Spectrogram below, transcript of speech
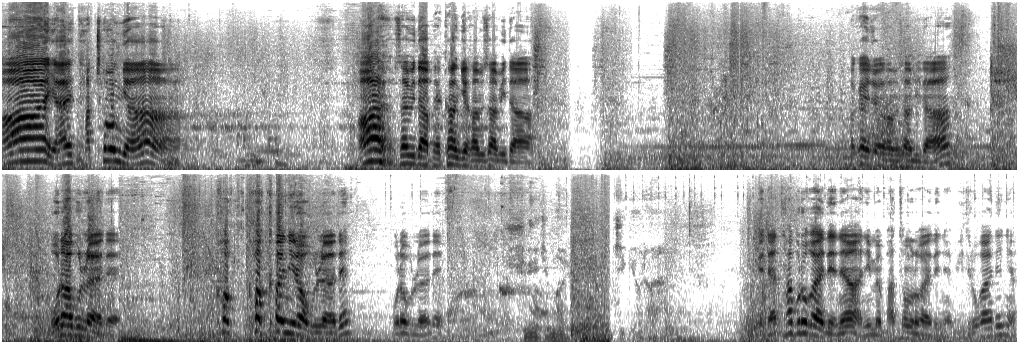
아야다 처먹냐. 아 감사합니다 백한개 감사합니다. 박하게 저 감사합니다. 뭐라 불러야 돼? 컵 컵컨이라고 불러야 돼? 뭐라 불러야 돼? 쉬지 말고 움직여라. 이게 내가 탑으로 가야 되냐 아니면 바텀으로 가야 되냐 미드로 가야 되냐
